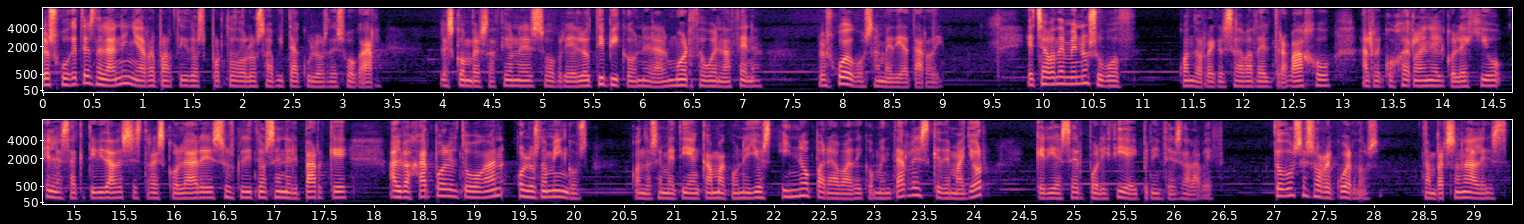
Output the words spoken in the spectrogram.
los juguetes de la niña repartidos por todos los habitáculos de su hogar, las conversaciones sobre lo típico en el almuerzo o en la cena, los juegos a media tarde. Echaba de menos su voz, cuando regresaba del trabajo, al recogerla en el colegio, en las actividades extraescolares, sus gritos en el parque, al bajar por el tobogán o los domingos, cuando se metía en cama con ellos y no paraba de comentarles que de mayor quería ser policía y princesa a la vez. Todos esos recuerdos, tan personales,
